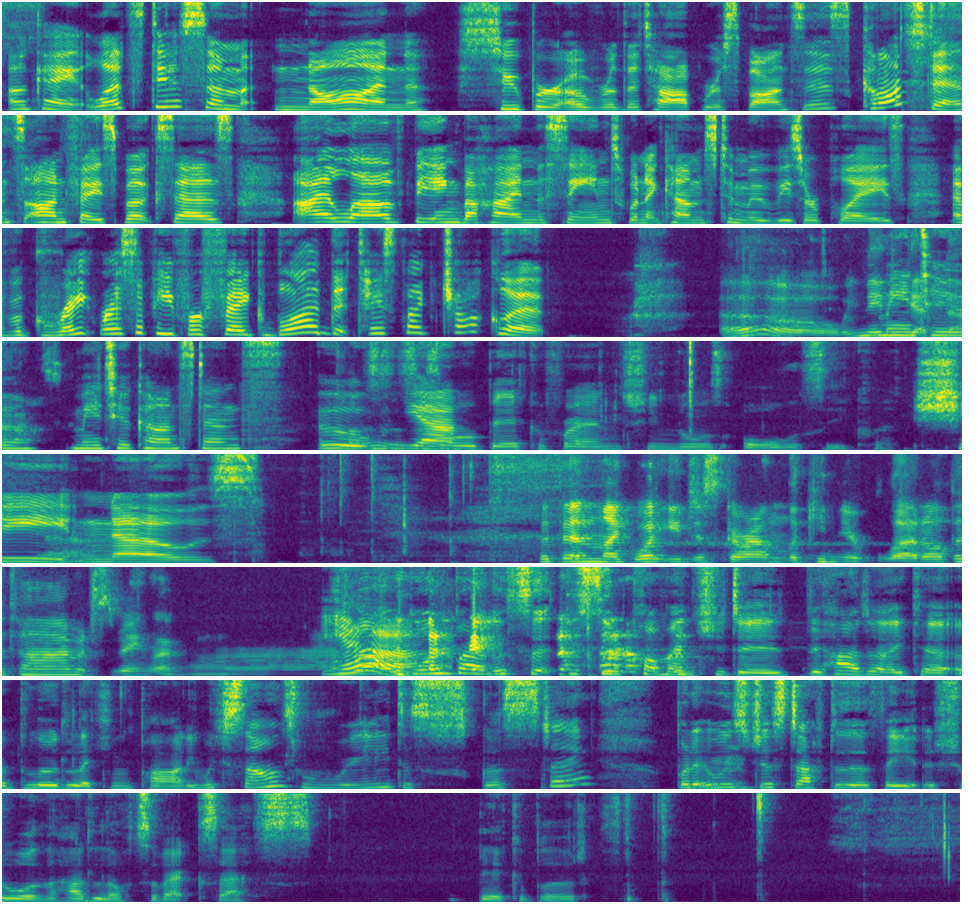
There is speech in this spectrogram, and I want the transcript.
okay, let's do some non super over the top responses. Constance on Facebook says, "I love being behind the scenes when it comes to movies or plays. I have a great recipe for fake blood that tastes like chocolate." Oh, we need Me to get too. that. Me too, Constance. Ooh, This is yeah. our baker friend. She knows all the secrets. She Yeah. knows. But then, like, what? You just go around licking your blood all the time and just being like. Yeah. Right, going by the, the sub comment you did, they had like a, a blood licking party, which sounds really disgusting, but it was mm-hmm. just after the theatre show and they had lots of excess baker blood.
